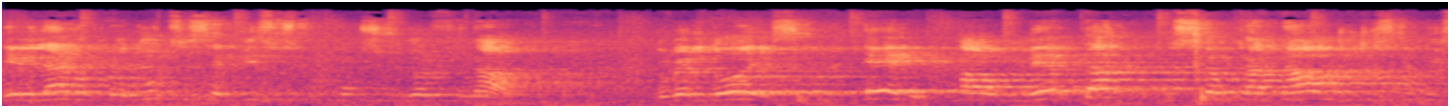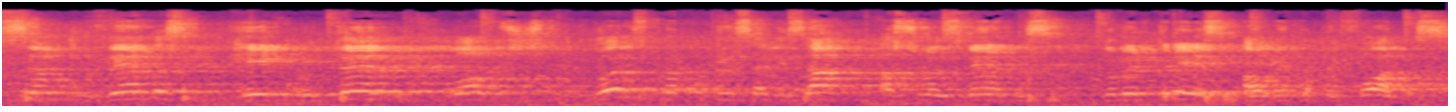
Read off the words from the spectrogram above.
ele leva produtos e serviços para o consumidor final. Número dois, ele aumenta o seu canal de distribuição de vendas, recrutando novos distribuidores distribuidores para potencializar as suas vendas. Número 3, aumenta a performance.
